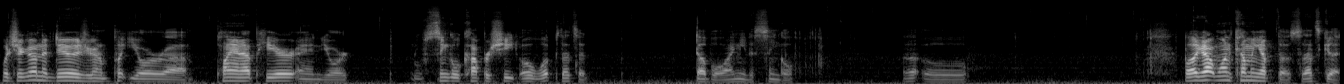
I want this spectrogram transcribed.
What you're going to do is you're going to put your uh, plan up here and your single copper sheet. Oh, whoops, that's a double. I need a single. Uh-oh. Well, I got one coming up though, so that's good.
